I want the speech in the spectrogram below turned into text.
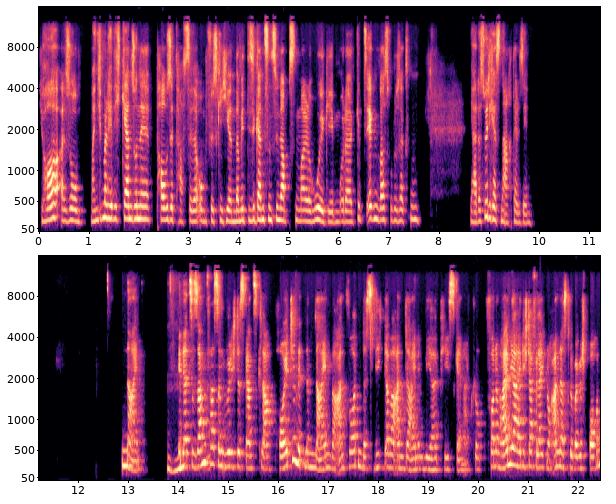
ja, also manchmal hätte ich gern so eine Pausetaste da oben fürs Gehirn, damit diese ganzen Synapsen mal Ruhe geben? Oder gibt es irgendwas, wo du sagst, hm, ja, das würde ich als Nachteil sehen? Nein, in mhm. der Zusammenfassung würde ich das ganz klar heute mit einem Nein beantworten. Das liegt aber an deinem VIP-Scanner-Club. Vor einem halben Jahr hätte ich da vielleicht noch anders drüber gesprochen.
